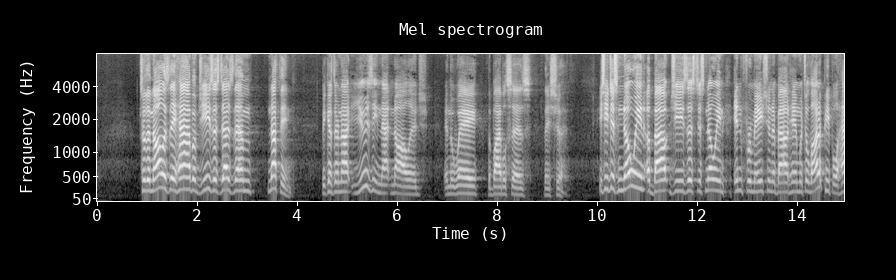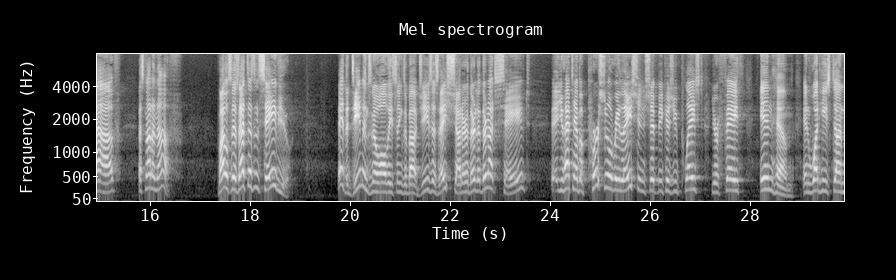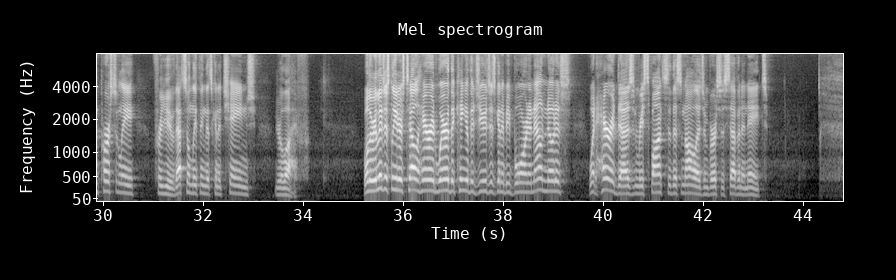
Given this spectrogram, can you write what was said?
So the knowledge they have of Jesus does them nothing because they're not using that knowledge in the way the Bible says they should. You see, just knowing about Jesus, just knowing information about him, which a lot of people have, that's not enough. The Bible says that doesn't save you. Hey, the demons know all these things about Jesus. They shudder. They're, they're not saved. You have to have a personal relationship because you placed your faith in Him and what He's done personally for you. That's the only thing that's going to change your life. Well, the religious leaders tell Herod where the king of the Jews is going to be born. And now notice what Herod does in response to this knowledge in verses 7 and 8.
